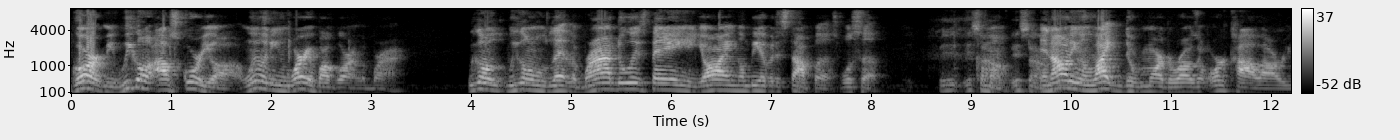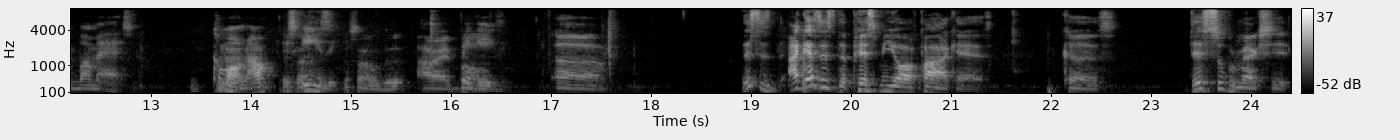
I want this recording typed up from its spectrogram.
guard me. We gonna outscore y'all. We don't even worry about guarding LeBron. We gonna we gonna let LeBron do his thing, and y'all ain't gonna be able to stop us. What's up? It, Come on. And I don't even like DeMar DeRozan or Kyle Lowry bum ass. Come on now, it's easy, It sound good. All right, big easy. Uh, this is, I guess, this is the piss me off podcast, cause this supermax shit,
